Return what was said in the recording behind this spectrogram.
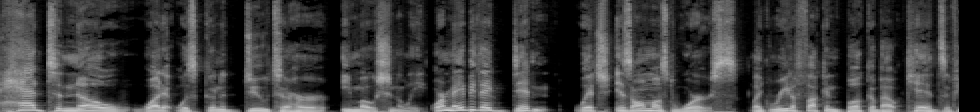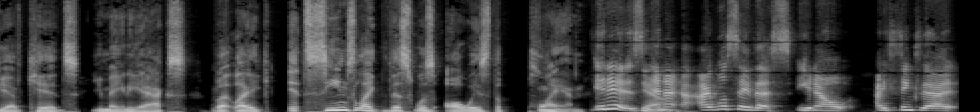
had to know what it was going to do to her emotionally. Or maybe they didn't, which is almost worse. Like, read a fucking book about kids if you have kids, you maniacs. Mm. But, like, it seems like this was always the plan. It is. Yeah. And I, I will say this, you know, I think that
